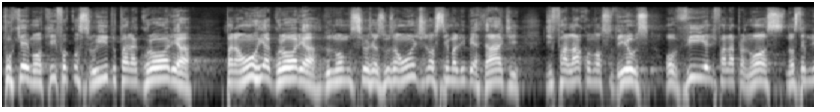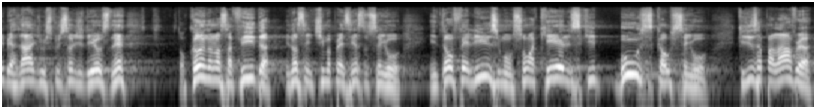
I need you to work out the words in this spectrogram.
porque, irmão, aqui foi construído para a glória, para a honra e a glória do nome do Senhor Jesus, aonde nós temos a liberdade de falar com o nosso Deus, ouvir Ele falar para nós, nós temos liberdade, o Espírito Santo de Deus, né? Tocando a nossa vida e nós sentimos a presença do Senhor. Então, felizes, irmãos, são aqueles que buscam o Senhor, que diz a palavra:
